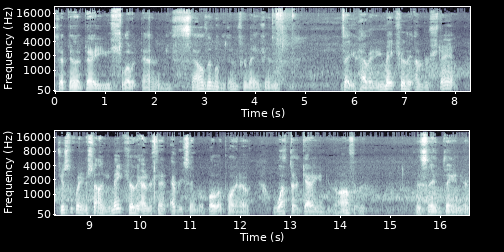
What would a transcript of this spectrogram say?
So at the end of the day, you slow it down and you sell them on the information that you have and you make sure they understand. Just like when you're selling, you make sure they understand every single bullet point of what they're getting in your offer. The same thing in your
